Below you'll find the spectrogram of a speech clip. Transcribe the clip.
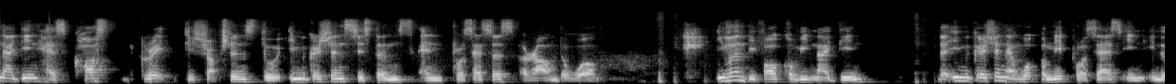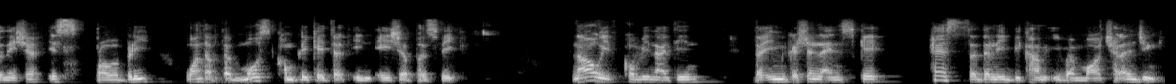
19 has caused great disruptions to immigration systems and processes around the world. Even before COVID 19, the immigration and work permit process in Indonesia is probably one of the most complicated in Asia Pacific. Now, with COVID 19, the immigration landscape has suddenly become even more challenging.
